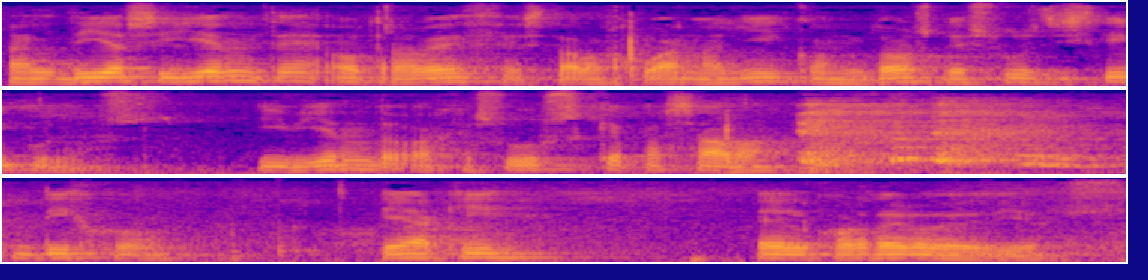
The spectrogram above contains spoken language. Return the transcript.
Al día siguiente otra vez estaba Juan allí con dos de sus discípulos y viendo a Jesús que pasaba, dijo, He aquí el Cordero de Dios.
